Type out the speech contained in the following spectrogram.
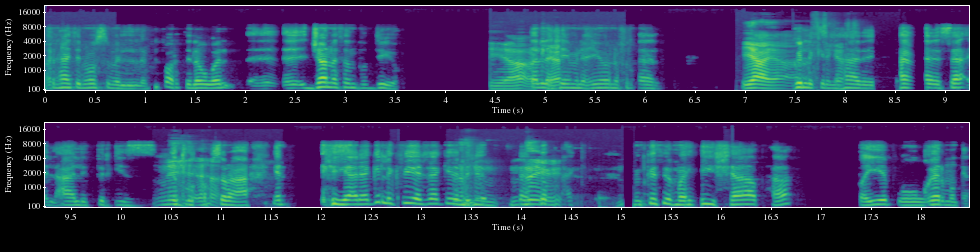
في نهاية الموسم ال- في البارت الأول آه، آه، جوناثان ضد ديو. يا طلع شيء من عيونه في القتال يا يا يقول لك إن. هذا هذا سائل عالي التركيز يطلق بسرعة. يعني يعني أقول لك في أشياء كذا تضحك من كثر ما هي شاطحة طيب وغير منطقي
